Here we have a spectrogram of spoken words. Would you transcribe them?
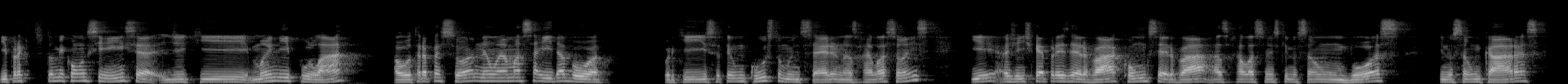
e para que tu tome consciência de que manipular a outra pessoa não é uma saída boa, porque isso tem um custo muito sério nas relações e a gente quer preservar, conservar as relações que não são boas, que não são caras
